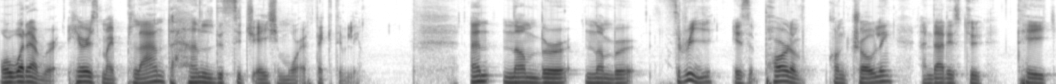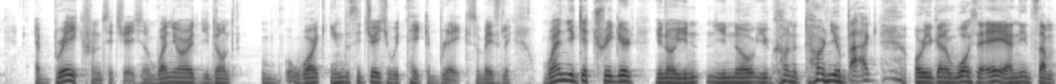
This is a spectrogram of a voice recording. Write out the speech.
or whatever. Here is my plan to handle this situation more effectively. And number number three is part of controlling, and that is to take a break from the situation. When you're you don't work in the situation we take a break. So basically when you get triggered you know you you know you're gonna turn your back or you're gonna walk say hey i need some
